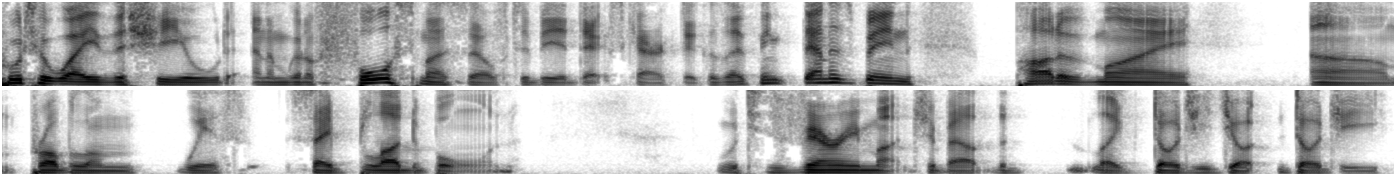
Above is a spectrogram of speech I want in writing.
put away the shield and I'm going to force myself to be a dex character because I think that has been part of my um, problem with, say, Bloodborne, which is very much about the like dodgy, jo- dodgy,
